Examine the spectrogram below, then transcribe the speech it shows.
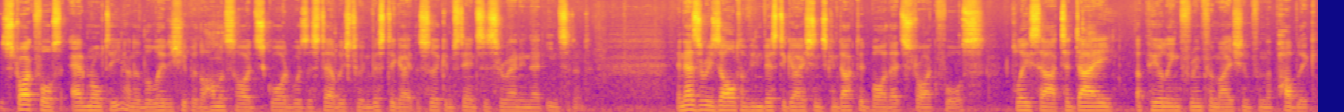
Strikeforce Admiralty, under the leadership of the Homicide Squad, was established to investigate the circumstances surrounding that incident. And as a result of investigations conducted by that strike force, police are today appealing for information from the public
